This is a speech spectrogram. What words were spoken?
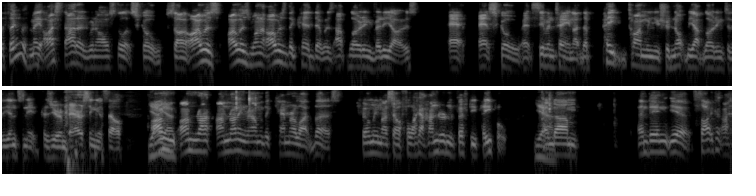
the thing with me, I started when I was still at school. So I was I was one I was the kid that was uploading videos at at school at 17, like the peak time when you should not be uploading to the internet because you're embarrassing yourself. Yeah, I'm yeah. I'm run, I'm running around with a camera like this, filming myself for like 150 people. Yeah. And um and then yeah, cycling I,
